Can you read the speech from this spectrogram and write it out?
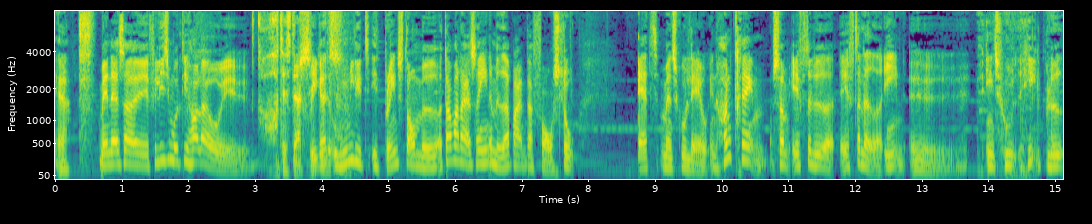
ja, Men altså, øh, Felissimo, de holder jo øh, Åh, det er stærkt. sikkert Witness. ugenligt et brainstorm-møde, og der var der altså en af medarbejderne, der foreslog, at man skulle lave en håndcreme, som efterlader, efterlader en, øh, ens hud helt blød,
